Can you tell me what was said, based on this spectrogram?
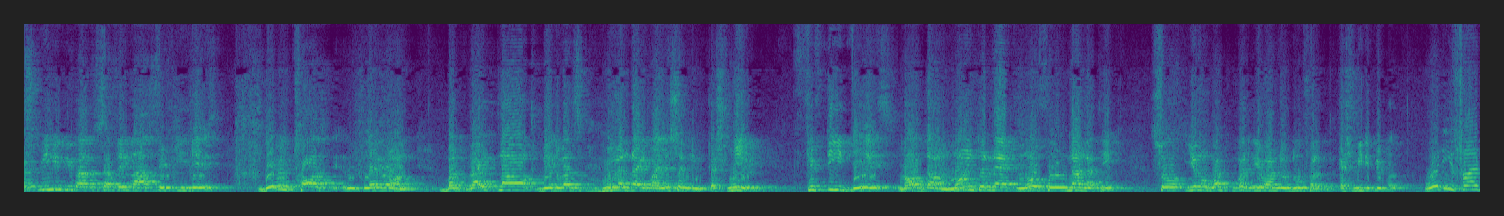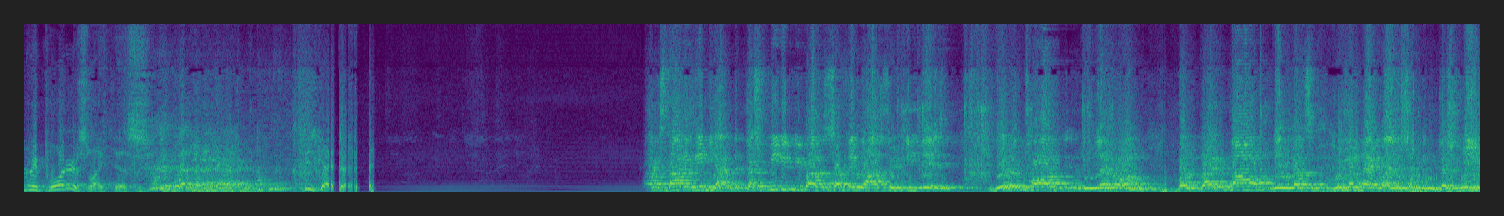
Kashmiri people are suffering last 15 days. They will talk later on, but right now there was human right violation in Kashmir. 50 days lockdown, no internet, no food, no nothing. So, you know, what, what do you want to do for the Kashmiri people? Where do you find reporters like this? These guys are... Pakistan and India, the Kashmiri people are suffering last 15 days. They will talk later on, but right now there was human rights violation in Kashmir.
